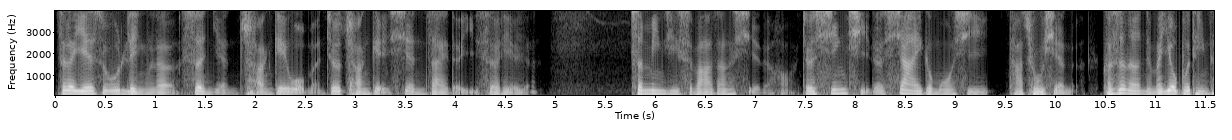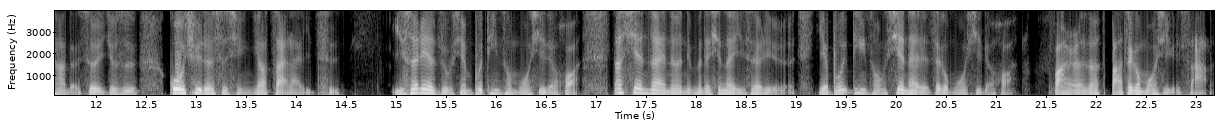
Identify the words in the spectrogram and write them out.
这个耶稣领了圣言传给我们，就传给现在的以色列人。生命记十八章写的哈，就是兴起的下一个摩西，他出现了。可是呢，你们又不听他的，所以就是过去的事情要再来一次。以色列的祖先不听从摩西的话，那现在呢，你们的现在以色列人也不听从现在的这个摩西的话，反而呢把这个摩西给杀了。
